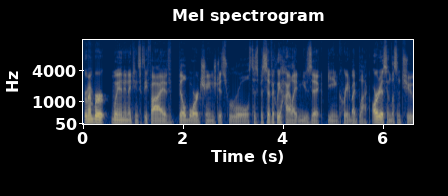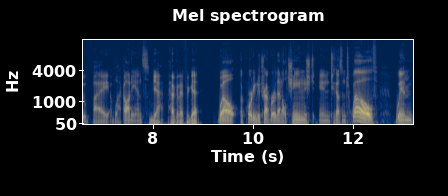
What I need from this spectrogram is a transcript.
Remember when in 1965, Billboard changed its rules to specifically highlight music being created by black artists and listened to by a black audience? Yeah, how could I forget? Well, according to Trevor, that all changed in 2012 when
